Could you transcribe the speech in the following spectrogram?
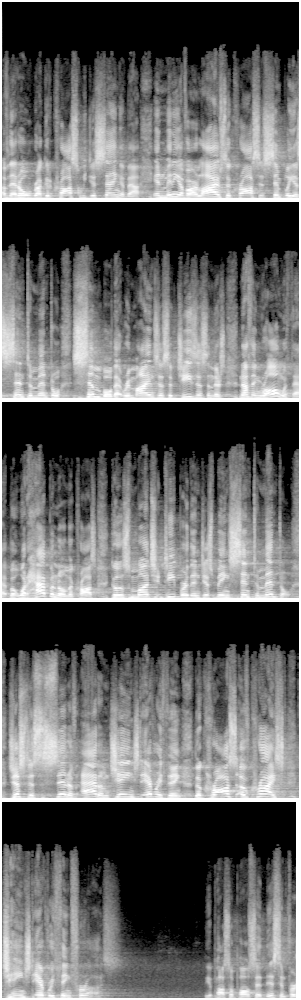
of that old rugged cross we just sang about. In many of our lives, the cross is simply a sentimental symbol that reminds us of Jesus, and there's nothing wrong with that. But what happened on the cross goes much deeper than just being sentimental. Just as the sin of Adam changed everything, the cross of Christ changed everything for us. The Apostle Paul said this in 1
